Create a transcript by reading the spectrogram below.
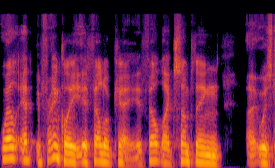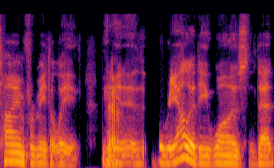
Well, it, frankly, it felt okay. It felt like something. It was time for me to leave. Yeah. I mean, the reality was that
